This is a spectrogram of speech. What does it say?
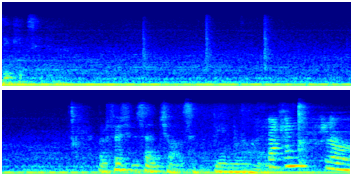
think it's a 50% chance of being right. Second floor.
